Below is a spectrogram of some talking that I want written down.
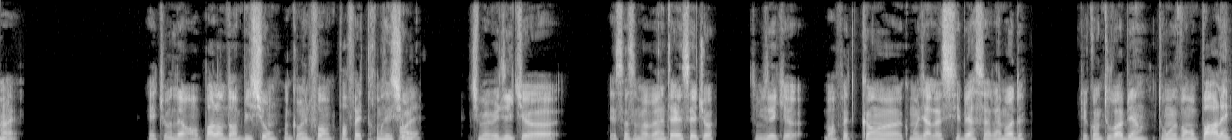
Ouais. Et tu vois, en parlant d'ambition, encore une fois, en parfaite transition, tu m'avais dit que, et ça, ça m'avait intéressé, tu vois, tu me disais que, bah, en fait, quand, euh, comment dire, la cyber, c'est à la mode, que quand tout va bien, tout le monde va en parler.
